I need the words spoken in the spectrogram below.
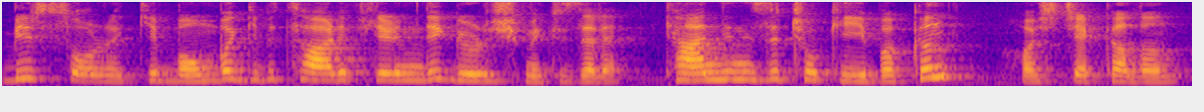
Bir sonraki bomba gibi tariflerimde görüşmek üzere. Kendinize çok iyi bakın. Hoşçakalın.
